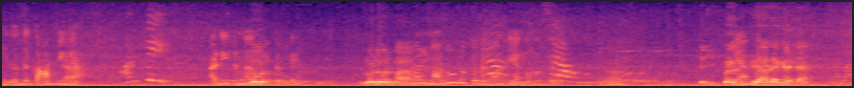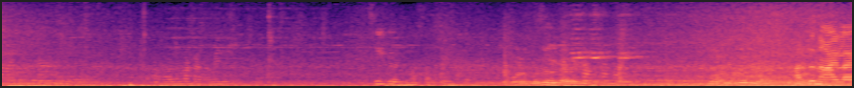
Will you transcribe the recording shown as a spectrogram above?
இது வந்து காஃபிங்க அடியில் என்ன ஆனா நடுவில் இருக்கிறது பாத்தியாங்க உனக்கு? இப்போ இருக்கு அதே கேட்டேன். சீக்கிரட் மசாலா ஒரு குண்டு இருக்காது அது நான் இல்லை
